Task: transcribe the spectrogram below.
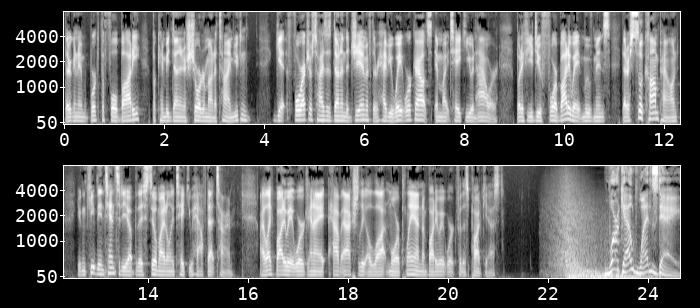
that are going to work the full body but can be done in a shorter amount of time. You can get four exercises done in the gym. If they're heavy weight workouts, it might take you an hour. But if you do four body weight movements that are still compound, you can keep the intensity up, but they still might only take you half that time. I like body weight work, and I have actually a lot more planned on body weight work for this podcast. Workout Wednesday.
